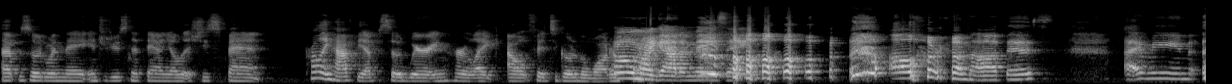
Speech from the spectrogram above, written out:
episode when they introduced Nathaniel that she spent probably half the episode wearing her like outfit to go to the water. Oh park. my god, amazing! All around the office. I mean, uh,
